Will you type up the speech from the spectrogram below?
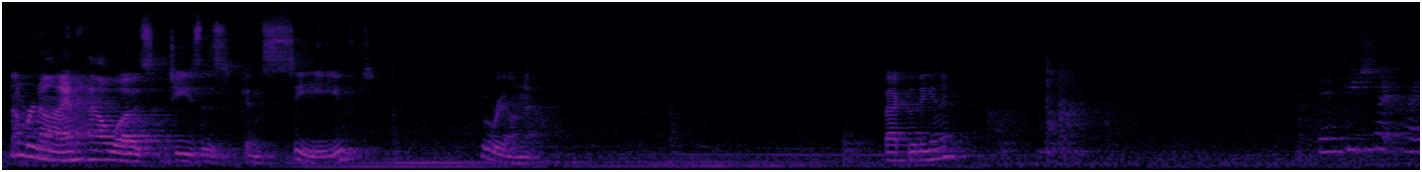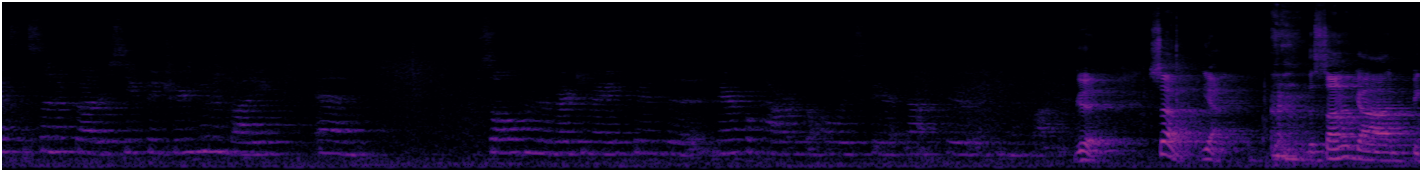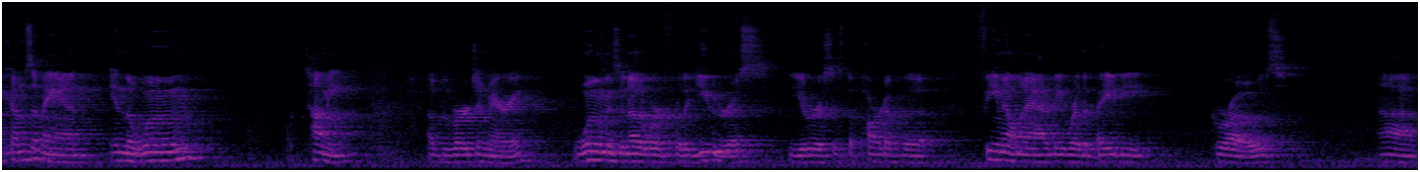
Number nine, how was Jesus conceived? Who are we on now? Back to the beginning? They teach that Christ, the Son of God, received a true human body and soul from the Virgin Mary through the miracle power of the Holy Spirit, not through a human body. Good. So, yeah, the Son of God becomes a man in the womb, or tummy, of the Virgin Mary. Womb is another word for the uterus. The uterus is the part of the female anatomy where the baby grows. Uh,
